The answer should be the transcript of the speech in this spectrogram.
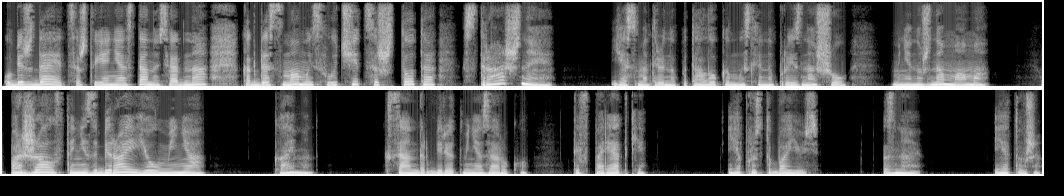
убеждается, что я не останусь одна, когда с мамой случится что-то страшное. Я смотрю на потолок и мысленно произношу «Мне нужна мама. Пожалуйста, не забирай ее у меня». «Кайман?» Ксандр берет меня за руку. Ты в порядке? Я просто боюсь. Знаю. Я тоже.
